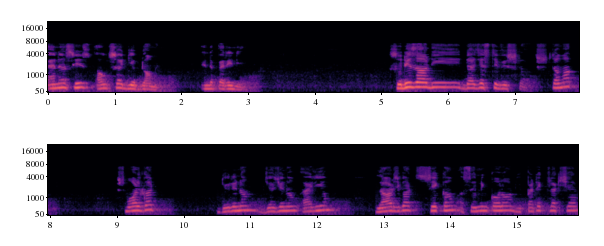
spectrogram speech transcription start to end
Anus is outside the abdomen in the perineum. So these are the digestive viscera. Stomach, small gut, duodenum, jejunum, ileum, large gut, cecum, ascending colon, hepatic flexure,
